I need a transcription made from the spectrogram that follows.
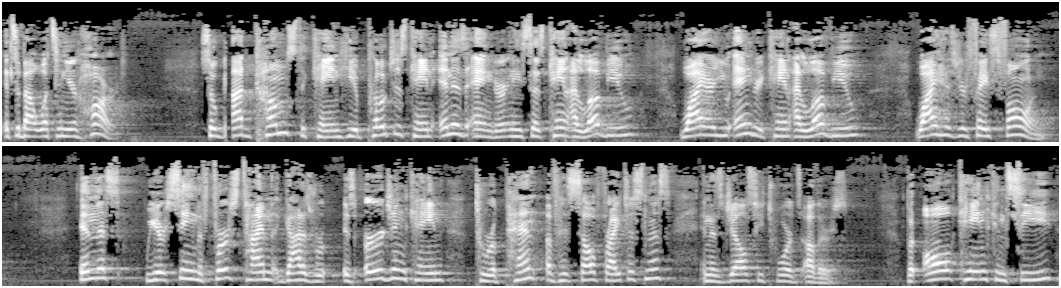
it's about what's in your heart. So god comes to cain he approaches cain in his anger and he says cain i love you. Why are you angry cain? I love you. Why has your face fallen? In this we are seeing the first time that god is, is urging cain to repent of his self-righteousness and his jealousy towards others but all Cain can see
